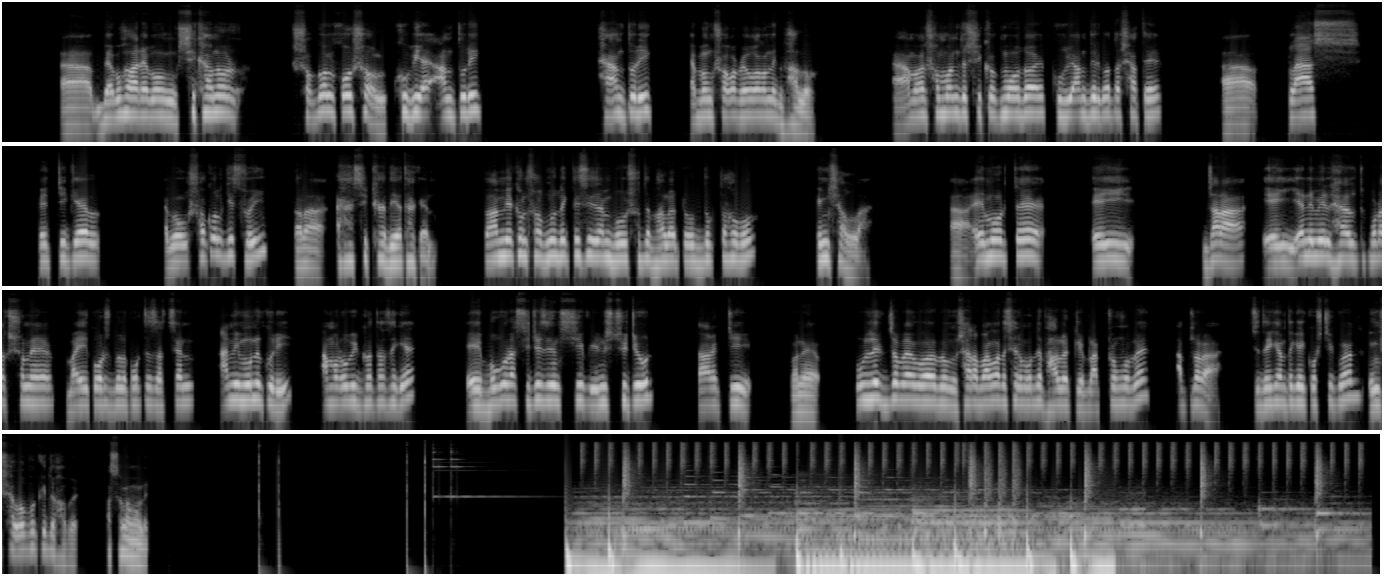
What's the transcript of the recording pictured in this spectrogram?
ব্যবহার এবং শেখানোর সকল কৌশল খুবই আন্তরিক হ্যাঁ, আন্তরিক এবং সবার ব্যবহার অনেক ভালো। আমার সম্মানিত শিক্ষক মহোদয় খুবই আন্তরিকতার সাথে ক্লাস, প্র্যাকটিক্যাল এবং সকল কিছুই তারা শিক্ষা দিয়ে থাকেন। তো আমি এখন স্বপ্ন দেখতেছি যে আমি ভবিষ্যতে ভালো একটা উদ্যোক্তা হব, ইনশাল্লাহ। এই মুহূর্তে এই যারা এই অ্যানিমেল হেলথ প্রোডাকশনে বা এই কোর্সগুলো করতে চাচ্ছেন, আমি মনে করি আমার অভিজ্ঞতা থেকে এই বগুড়া সিটিজেনশিপ ইনস্টিটিউট তার একটি মানে উল্লেখযোগ্য এবং সারা বাংলাদেশের মধ্যে ভালো একটি প্ল্যাটফর্ম হবে। আপনারা যদি এখান থেকে এই কোর্সটি করেন, ইনশাল্লাহ উপকৃত হবে আসসালামু আলাইকুম।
